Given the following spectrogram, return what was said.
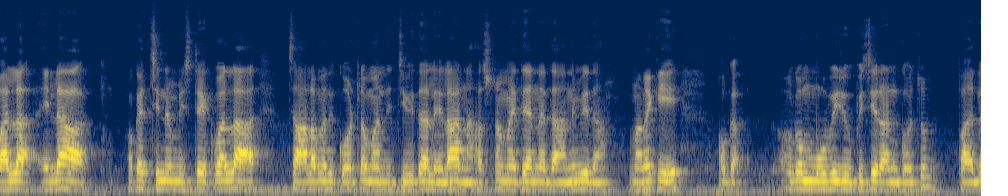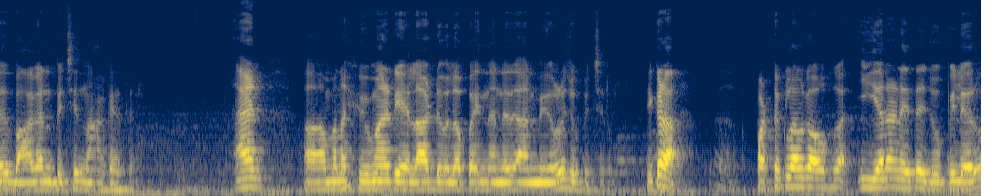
వల్ల ఎలా ఒక చిన్న మిస్టేక్ వల్ల చాలామంది కోట్ల మంది జీవితాలు ఎలా నాశనం అయితే అనే దాని మీద మనకి ఒక ఒక మూవీ చూపించారు అనుకోవచ్చు. పర్లేదు బాగా అనిపించింది నాకైతే. అండ్ మన హ్యూమానిటీ ఎలా డెవలప్ అయింది అనే దాని మీద కూడా చూపించారు ఇక్కడ పర్టికులర్గా ఒక ఇయర్ అని అయితే చూపించలేరు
